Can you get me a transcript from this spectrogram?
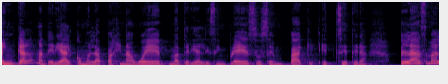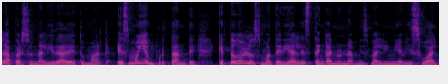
En cada material, como la página web, materiales impresos, empaque, etc., plasma la personalidad de tu marca. Es muy importante que todos los materiales tengan una misma línea visual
